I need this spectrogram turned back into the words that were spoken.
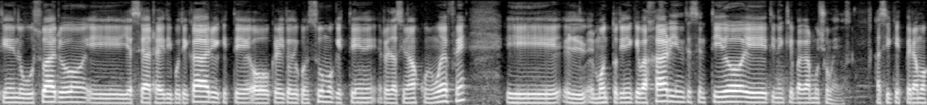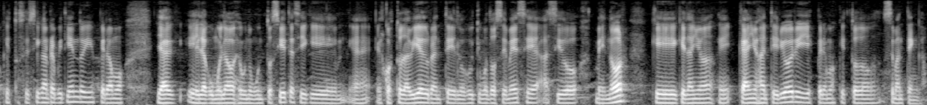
tienen los usuarios, eh, ya sea a través de hipotecario que esté, o créditos de consumo que estén relacionados con UF, eh, el, monto tiene que bajar y en este sentido eh, tienen que pagar mucho menos. Así que esperamos que esto se sigan repitiendo y esperamos, ya el acumulado es 1.7, así que eh, el costo de la vida durante los últimos 12 meses ha sido menor que, el año, que años anteriores y esperemos que esto se mantenga.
